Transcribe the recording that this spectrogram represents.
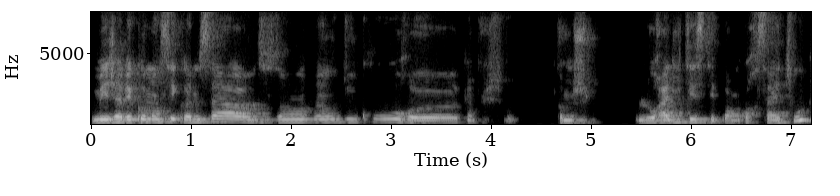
mais j'avais commencé comme ça en disant un ou deux cours, euh, puis en plus, comme l'oralité, ce n'était pas encore ça et tout.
